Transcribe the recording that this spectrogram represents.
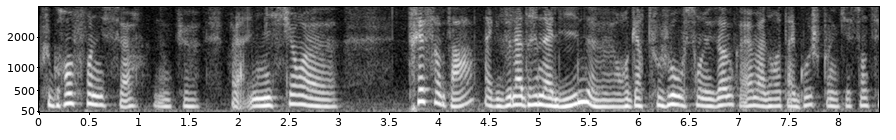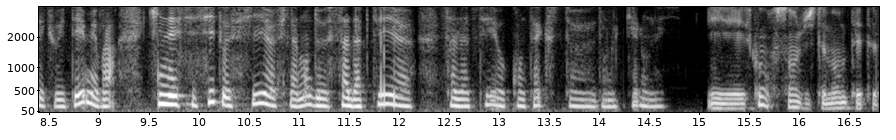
plus grand fournisseur. Donc voilà, une mission très sympa, avec de l'adrénaline. Euh, on regarde toujours où sont les hommes quand même à droite à gauche pour une question de sécurité, mais voilà, qui nécessite aussi euh, finalement de s'adapter, euh, s'adapter au contexte dans lequel on est. Et est-ce qu'on ressent justement peut-être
